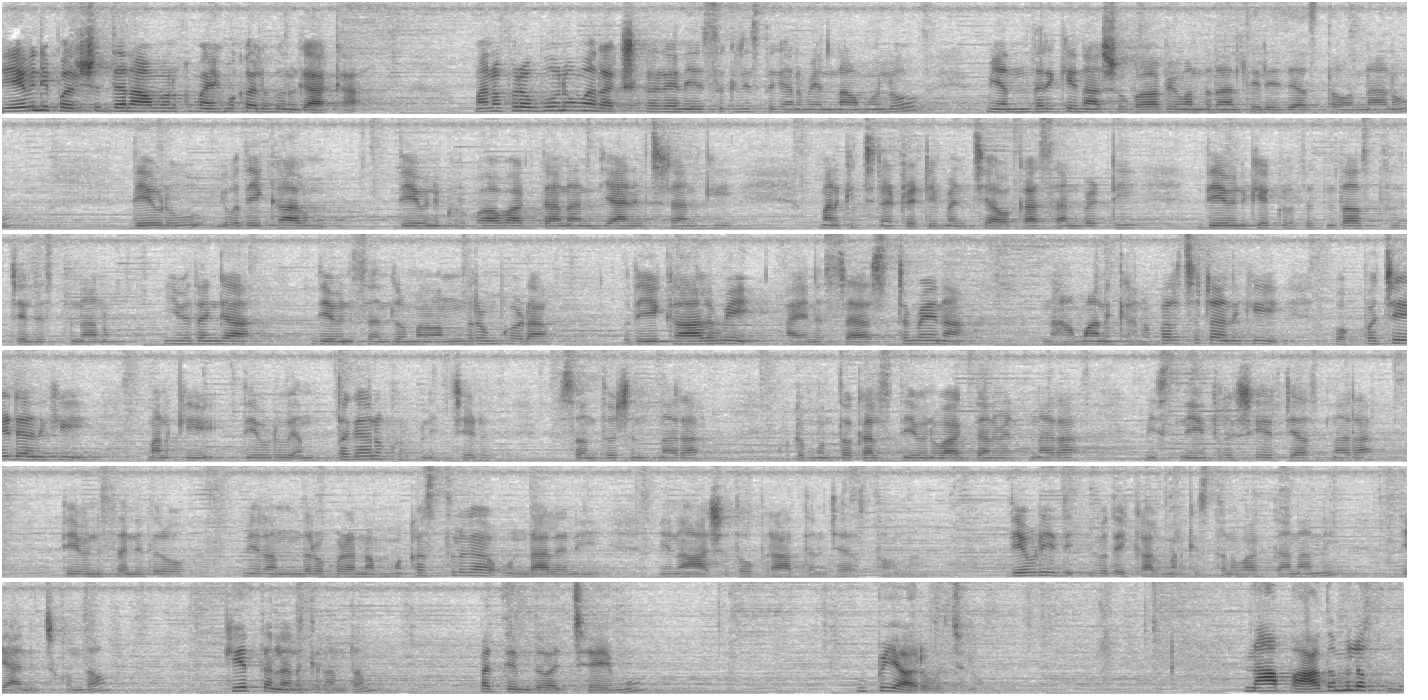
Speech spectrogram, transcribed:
దేవుని పరిశుద్ధ నామమునకు మహిమ కలుగును గాక. మన ప్రభువును మన రక్షకుడైన యేసుక్రీస్తు ఘనమైన నామంలో మీ అందరికీ నా శుభాభివందనాలు తెలియజేస్తూ ఉన్నాను. దేవుడు ఈ ఉదయకాలం దేవుని కృపావాగ్దానాన్ని ధ్యానించడానికి మనకిచ్చినటువంటి మంచి అవకాశాన్ని బట్టి దేవునికి కృతజ్ఞతాస్తుతి చెల్లిస్తున్నాను. ఈ విధంగా దేవుని సన్నిధిలో మనం అందరం కూడా ఉదయకాలమే ఆయన శ్రేష్టమైన నామాన్ని కనపరచడానికి గొప్ప చేయడానికి మనకి దేవుడు ఎంతగానో కృపనిచ్చాడు. సంతోషిస్తున్నారా కుటుంబంతో కలిసి దేవుని వాగ్దానం వింటున్నారా? మీ స్నేహితులు షేర్ చేస్తున్నారా? దేవుని సన్నిధిలో మీరందరూ కూడా నమ్మకస్తులుగా ఉండాలని నేను ఆశతో ప్రార్థన చేస్తా ఉన్నాను. దేవుడి ఇది ఉదయకాలం మనకి ఇస్తున్న వాగ్దానాన్ని ధ్యానించుకుందాం. కీర్తనల గ్రంథం పద్దెనిమిదో అధ్యాయము ముప్పై ఆరు వచనం. నా పాదములకు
